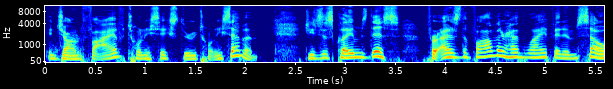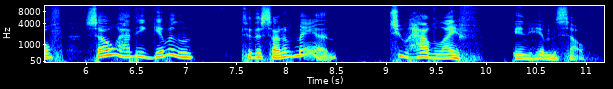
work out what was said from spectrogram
in John 5 26 through 27. Jesus claims this For as the Father hath life in himself, so hath he given to the Son of Man to have life in himself,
